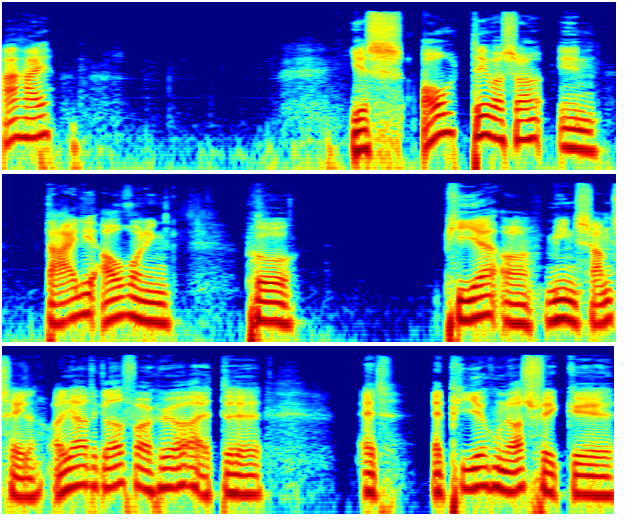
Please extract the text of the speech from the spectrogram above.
Hej hej. Yes, og det var så en dejlig afrunding på Pia og min samtale. Og jeg er da glad for at høre, at, øh, at, at Pia hun også fik øh,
